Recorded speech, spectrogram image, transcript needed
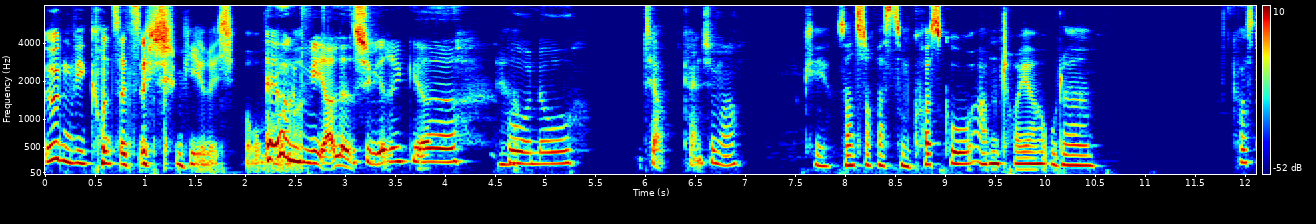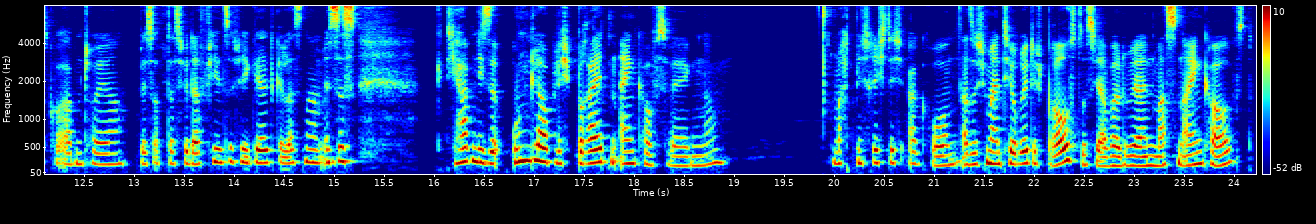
irgendwie grundsätzlich schwierig. Warum irgendwie immer. alles schwierig, ja. ja. Oh no. Tja, kein Schimmer. Okay, sonst noch was zum Costco-Abenteuer oder? Costco-Abenteuer, bis auf das wir da viel zu viel Geld gelassen haben. Ist es, die haben diese unglaublich breiten Einkaufswägen, ne? Macht mich richtig aggro. Also ich meine, theoretisch brauchst du es ja, weil du ja in Massen einkaufst.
